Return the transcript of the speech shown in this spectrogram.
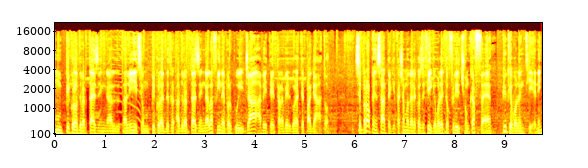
un piccolo advertising all'inizio, un piccolo advertising alla fine, per cui già avete tra virgolette pagato. Se però pensate che facciamo delle cose fighe e volete offrirci un caffè, più che volentieri,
